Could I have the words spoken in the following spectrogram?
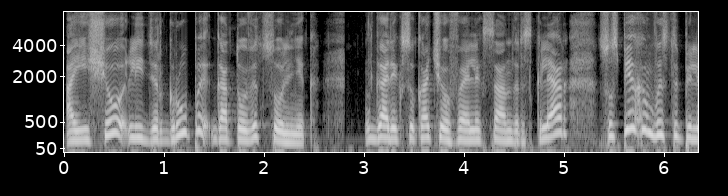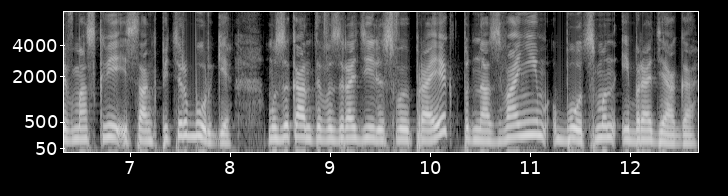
а еще лидер группы готовит сольник. Гарик Сукачев и Александр Скляр с успехом выступили в Москве и Санкт-Петербурге. Музыканты возродили свой проект под названием «Боцман и бродяга».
